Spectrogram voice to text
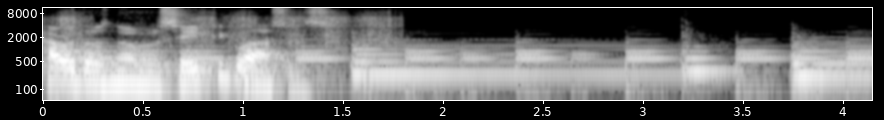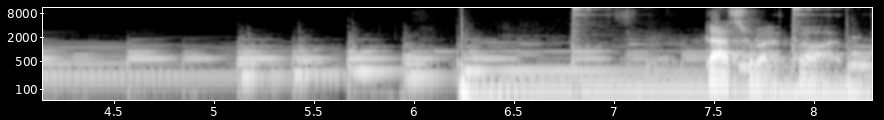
How are those Novo safety glasses? That's what I thought.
